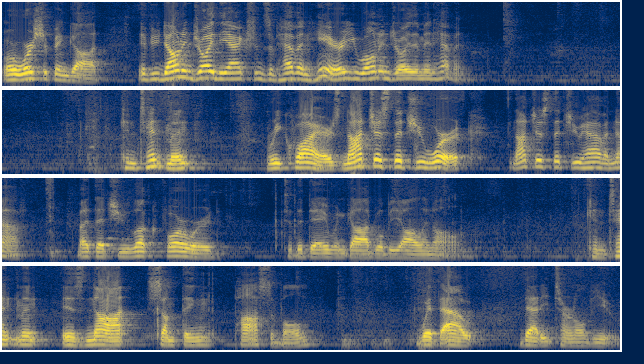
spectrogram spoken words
or worshiping God? If you don't enjoy the actions of heaven here, you won't enjoy them in heaven. Contentment requires not just that you work, not just that you have enough, but that you look forward to the day when God will be all in all. Contentment is not something possible without that eternal view.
